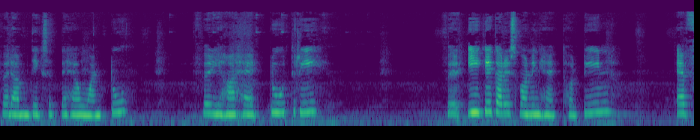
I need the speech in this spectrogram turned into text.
फिर आप देख सकते हैं वन टू फिर यहाँ है टू थ्री फिर ई e के करस्पॉन्डिंग है थर्टीन एफ़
